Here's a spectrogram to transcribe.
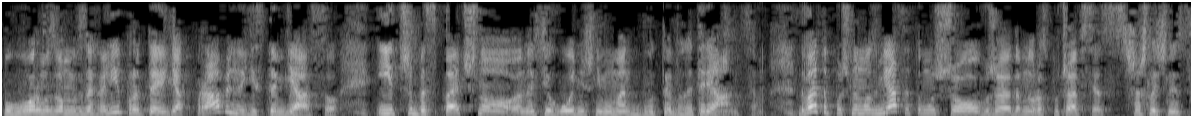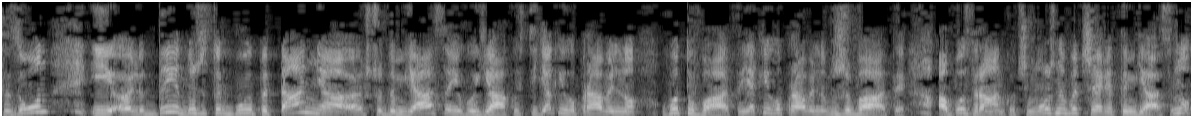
Поговоримо з вами взагалі про те, як правильно їсти м'ясо і чи безпечно на сьогоднішній момент бути вегетаріанцем вегетаріанцем. Давайте почнемо з м'яса, тому що вже давно розпочався шашличний сезон, і е, людей дуже турбує питання е, щодо м'яса, його якості, як його правильно готувати, як його правильно вживати, або зранку, чи можна вечеряти м'ясо. Ну,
